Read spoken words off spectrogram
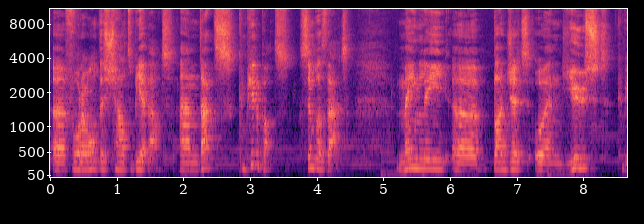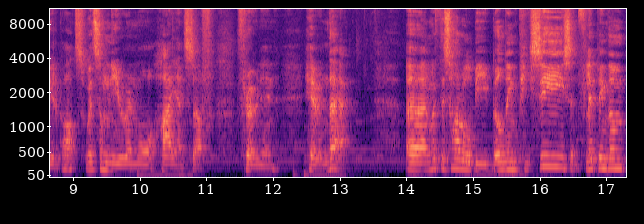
uh, for what I want this channel to be about, and that's computer parts. Simple as that. Mainly uh, budget and used computer parts, with some new and more high-end stuff thrown in here and there. Uh, and with this hardware we'll be building PCs and flipping them,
